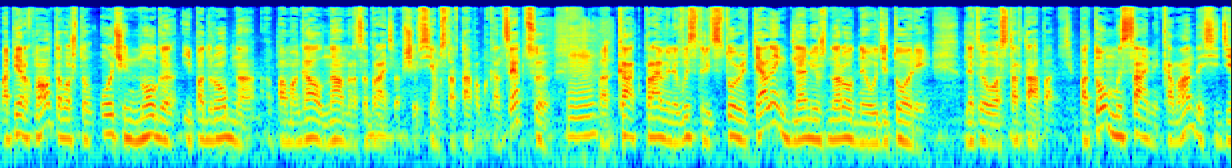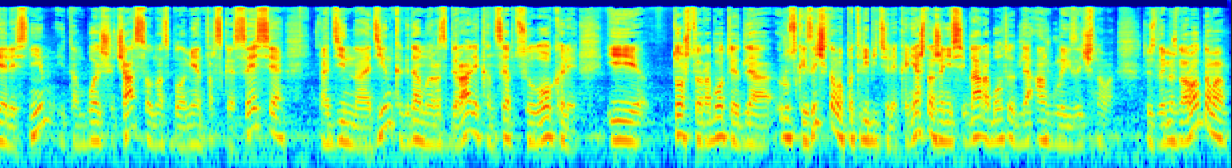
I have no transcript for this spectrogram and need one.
во-первых, мало того, что очень много и подробно помогал нам разобрать вообще всем стартапам концепцию, mm-hmm. как правильно выстроить storytelling для международной аудитории, для твоего стартапа. Потом мы сами, командой, сидели с ним, и там больше часа у нас была менторская сессия один на один, когда мы разбирали концепцию локали. И то, что работает для русскоязычного потребителя, конечно же, не всегда работает для англоязычного. То есть для международного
